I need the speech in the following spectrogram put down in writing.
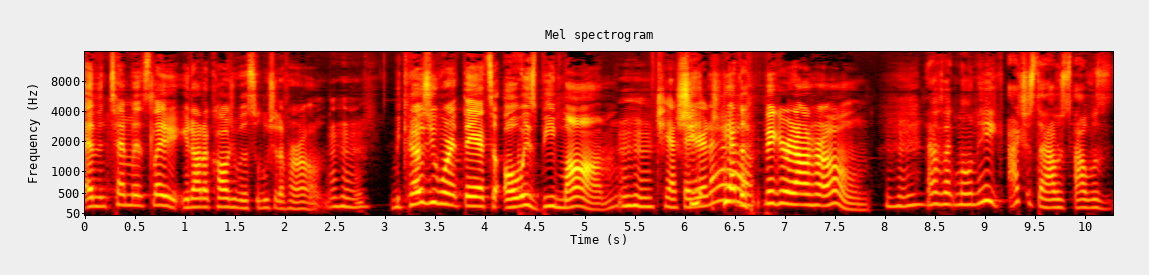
and then ten minutes later, your daughter called you with a solution of her own. Because you weren't there to always be mom, hmm She had to she, figure it out. she had to figure it out on her own. And I was like, Monique, I just thought I was I was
